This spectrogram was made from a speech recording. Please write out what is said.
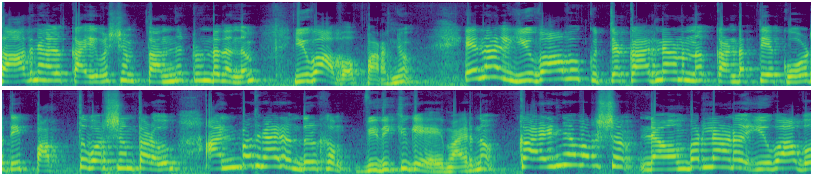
സാധനങ്ങൾ കൈവശം തന്നിട്ടുണ്ടെന്നും യുവാവ് പറഞ്ഞു. എന്നാൽ യുവാവ് കുറ്റക്കാരനാണെന്ന് കണ്ടെത്തിയ കോടതി പത്ത് വർഷം തടവും അൻപതിനായിരം ദീർഘം വിധിക്കുകയായിരുന്നു കഴിഞ്ഞ വർഷം നവംബറിലാണ് യുവാവ്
